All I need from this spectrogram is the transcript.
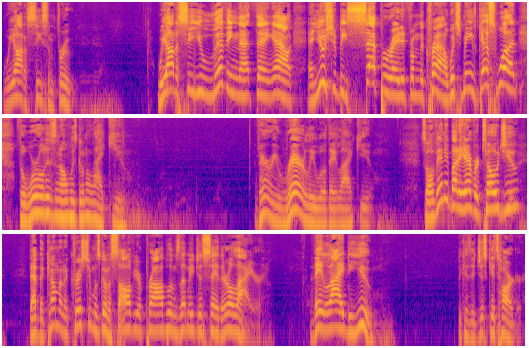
we ought to see some fruit. We ought to see you living that thing out, and you should be separated from the crowd, which means, guess what? The world isn't always going to like you very rarely will they like you. So if anybody ever told you that becoming a Christian was going to solve your problems, let me just say they're a liar. They lied to you because it just gets harder.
